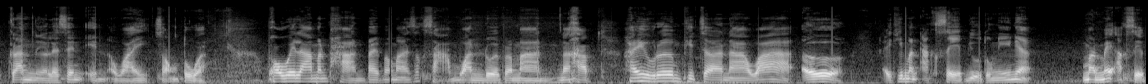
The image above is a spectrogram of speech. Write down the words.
บกล้ามเนื้อและเส้นเอ็นเอาไว้ 2 ตัว พอเวลามันผ่านไปประมาณสัก 3 วันโดยประมาณนะครับ ให้เริ่มพิจารณาว่า เออ ไอ้ที่มันอักเสบอยู่ตรงนี้เนี่ยมันไม่อักเสบ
